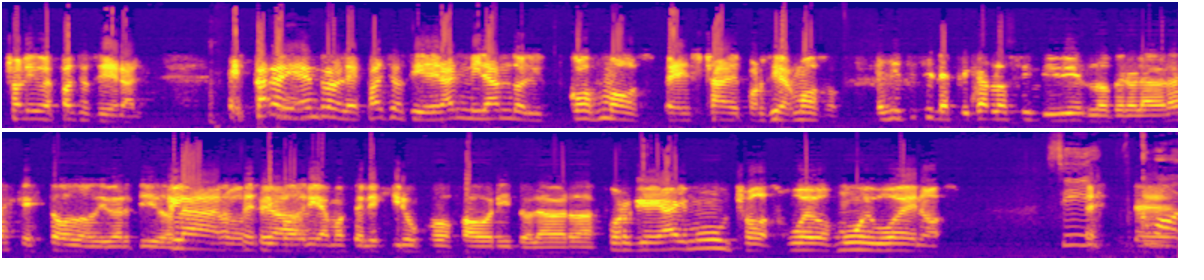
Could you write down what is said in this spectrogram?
yo le digo espacio sideral. Estar ahí adentro del espacio sideral mirando el cosmos es ya de por sí hermoso. Es difícil explicarlo sin vivirlo, pero la verdad es que es todo divertido. Claro, no sé o sea- si podríamos elegir un juego favorito, la verdad. Porque hay muchos juegos muy buenos. Sí, Este- como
